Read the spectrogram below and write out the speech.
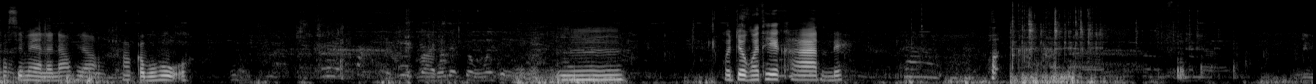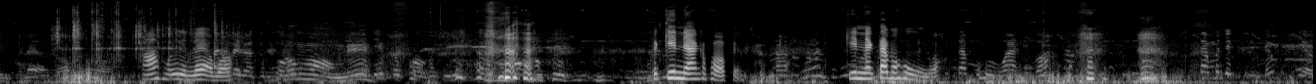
ก็สิแม่นแล้วเนาะพี่น้องเฮาก็บ่ฮู้ว่านั่นแหละจงไว้ที่อืมบ่จงว่าเทคานเด้ฮะมื้ออื่นแล้วบ่เป็นว่ากระเพาะท้องห้องนี่เจ็บกระเพาะก็สิไปกินหยังกระเพาะขึ้นกินหยังตำบักหุ่งบ่ตั้มหูว่านี่บ่ตั้มมันจะขึ้นแล้วเกี่ยว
